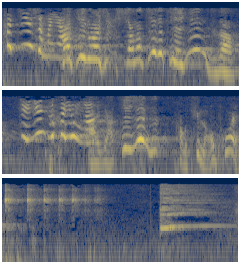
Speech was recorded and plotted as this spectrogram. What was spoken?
他急什么呀？他急着向他爹爹借银子啊！哎呀，这日子好娶老婆呀！好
